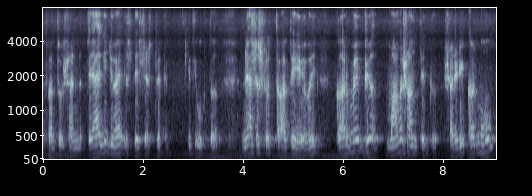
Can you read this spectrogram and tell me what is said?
परंतु त्यागी जो है इसलिए श्रेष्ठ है। उक्त न्यास आते हैं कर्मेभ्य मानसांतेभ्य शारीरिक कर्म हो,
